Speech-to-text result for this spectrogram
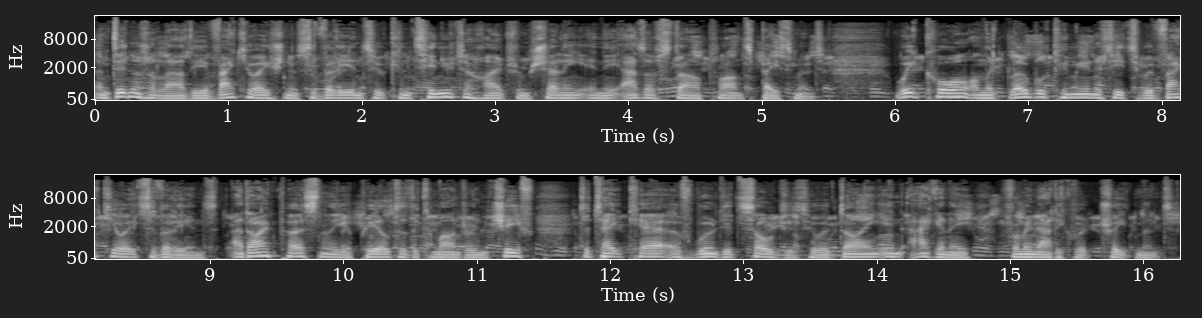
and did not allow the evacuation of civilians who continue to hide from shelling in the Azovstal plant's basement. We call on the global community to evacuate civilians, and I personally appeal to the Commander in Chief to take care of wounded soldiers who are dying in agony from inadequate treatment.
